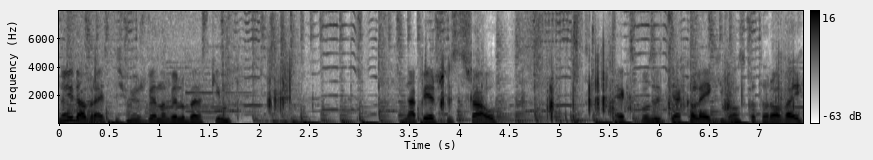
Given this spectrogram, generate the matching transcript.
No i dobra, jesteśmy już w Janowie Lubelskim. Na pierwszy strzał ekspozycja kolejki wąskotorowej.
